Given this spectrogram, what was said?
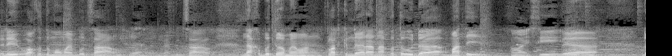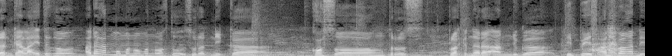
Jadi waktu itu mau main futsal. ya Main futsal. Nah, kebetulan memang plat kendaraan aku tuh udah mati. oh I see Ya. Dan kala itu kau ada kan momen-momen waktu surat nikah kosong, terus plat kendaraan juga tipis, aneh banget di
